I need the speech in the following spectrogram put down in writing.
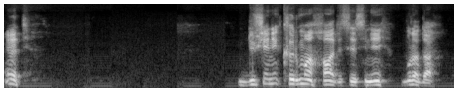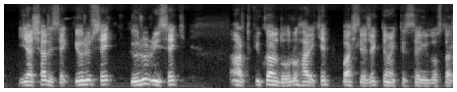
Evet. Düşeni kırma hadisesini burada yaşar isek, görürsek, görür isek artık yukarı doğru hareket başlayacak demektir sevgili dostlar.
